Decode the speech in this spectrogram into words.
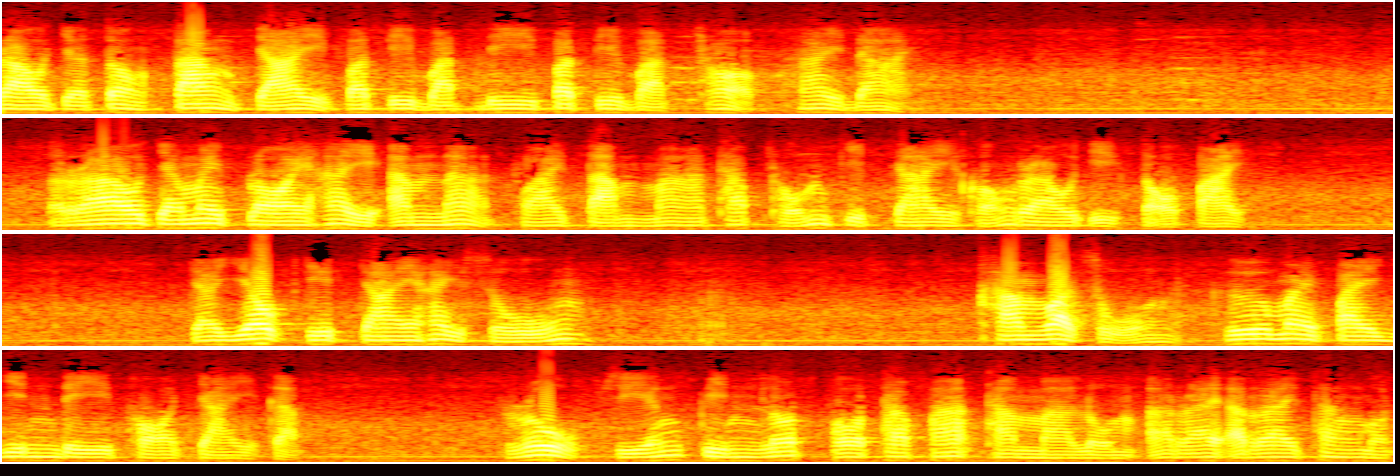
เราจะต้องตั้งใจปฏิบัติดีปฏิบัติชอบให้ได้ เราจะไม่ปล่อยให้อำนาจฝ่ายต่ำมาทับถมจิตใจของเราอีกต่อไป จะยกจิตใจให้สูงคำว่าสูงคือไม่ไปยินดีพอใจกับรูปเสียงกลิ่นรสโพธพะธรรมารมอะไรอะไรทั้งหมด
